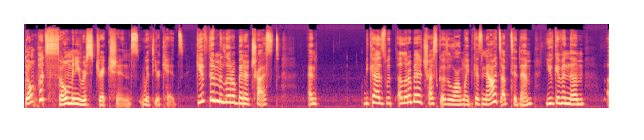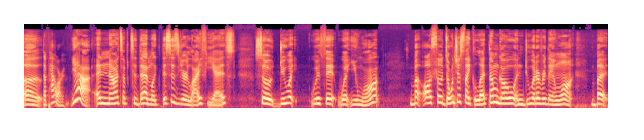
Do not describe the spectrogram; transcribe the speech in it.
don't put so many restrictions with your kids. Give them a little bit of trust and because with a little bit of trust goes a long way because now it's up to them. You've given them uh, The power. yeah and now it's up to them like this is your life yes so do what with it what you want but also don't just like let them go and do whatever they want but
